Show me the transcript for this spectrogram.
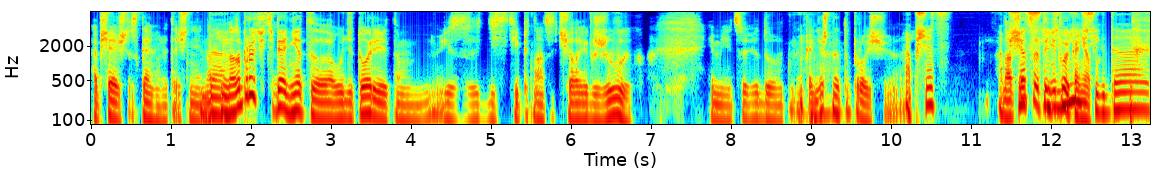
общаешься с камерой, точнее. Да. Но, но напротив тебя нет аудитории там из 10-15 человек живых имеется в виду. Конечно, это проще. Общаться но общаться, общаться это не твой конек. всегда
